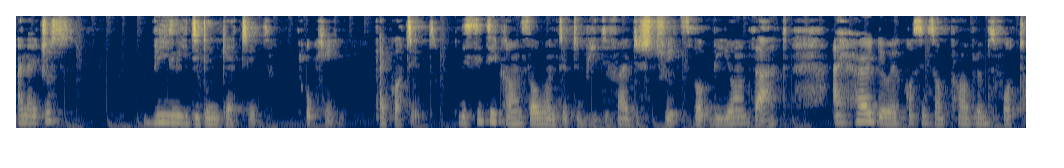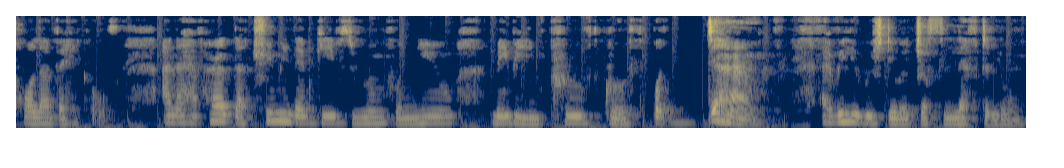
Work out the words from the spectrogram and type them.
and I just really didn't get it. Okay, I got it. The city council wanted to beautify the streets, but beyond that, I heard they were causing some problems for taller vehicles. And I have heard that trimming them gives room for new, maybe improved growth. But damn, I really wish they were just left alone.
